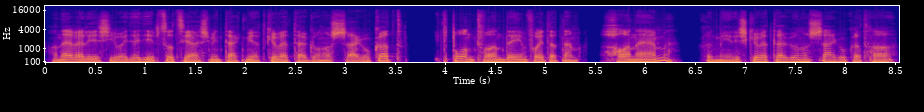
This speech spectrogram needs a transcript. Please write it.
a nevelési vagy egyéb szociális minták miatt követel gonoszságokat. Itt pont van, de én folytatnám. Ha nem, akkor miért is követel gonoszságokat, ha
